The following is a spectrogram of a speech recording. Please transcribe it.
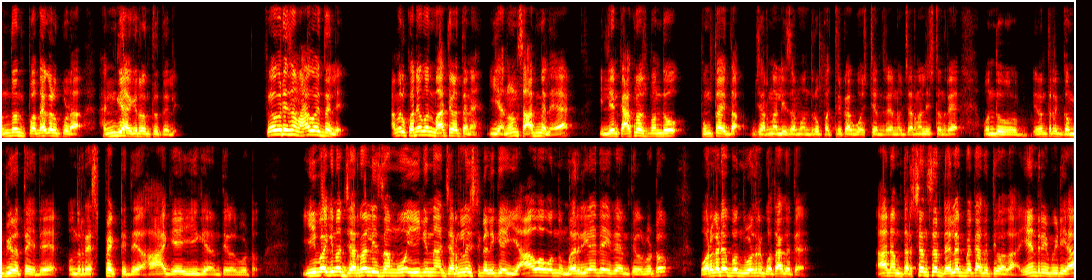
ಒಂದೊಂದು ಪದಗಳು ಕೂಡ ಹಂಗೆ ಆಗಿರೋಂಥದ್ದಲ್ಲಿ ಫೇವರಿಸಮ್ ಆಗೋಯ್ತಲ್ಲಿ. ಆಮೇಲೆ ಕೊನೆಗೊಂದು ಮಾತು ಹೇಳ್ತಾನೆ. ಈ ಅನೌನ್ಸ್ ಆದ್ಮೇಲೆ ಇಲ್ಲೇನು ಕಾಕ್ರೋಚ್ ಬಂದು ತುಂಬ್ತಾ ಇದ್ದ. ಜರ್ನಲಿಸಮ್ ಅಂದ್ರು, ಪತ್ರಿಕಾಗೋಷ್ಠಿ ಅಂದ್ರೆ ಏನು ಜರ್ನಲಿಸ್ಟ್ ಅಂದ್ರೆ ಒಂದು ಏನಂತಾರೆ, ಗಂಭೀರತೆ ಇದೆ, ಒಂದು ರೆಸ್ಪೆಕ್ಟ್ ಇದೆ, ಹಾಗೆ ಹೀಗೆ ಅಂತ ಹೇಳ್ಬಿಟ್ಟು. ಇವಾಗಿನ ಜರ್ನಲಿಸಮು ಈಗಿನ ಜರ್ನಲಿಸ್ಟ್ಗಳಿಗೆ ಯಾವ ಒಂದು ಮರ್ಯಾದೆ ಇದೆ ಅಂತ ಹೇಳ್ಬಿಟ್ಟು ಹೊರಗಡೆ ಬಂದು ನೋಡಿದ್ರೆ ಗೊತ್ತಾಗುತ್ತೆ. ಆ, ನಮ್ ದರ್ಶನ್ ಸರ್ ಡೈಲಾಗ್ ಬೇಕಾಗುತ್ತೆ ಇವಾಗ. ಏನ್ರಿ ಮೀಡಿಯಾ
